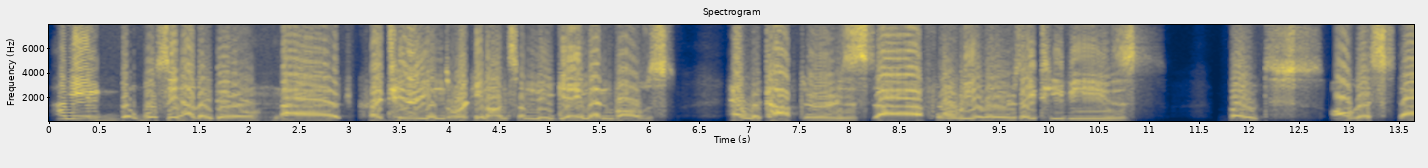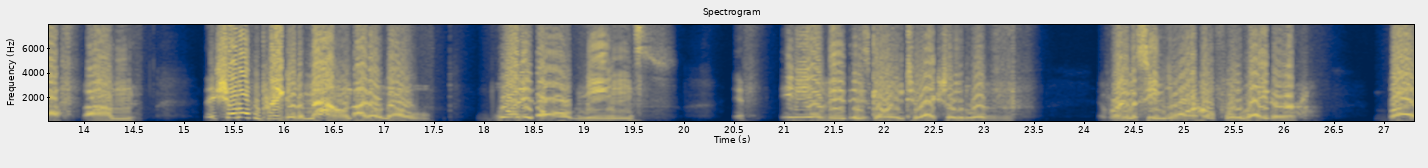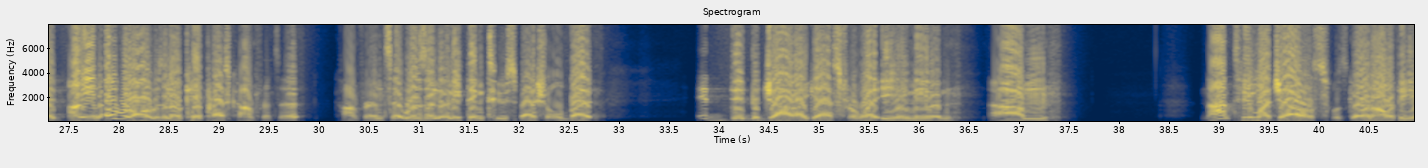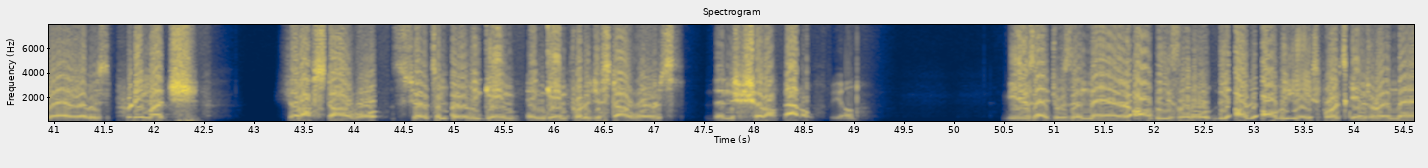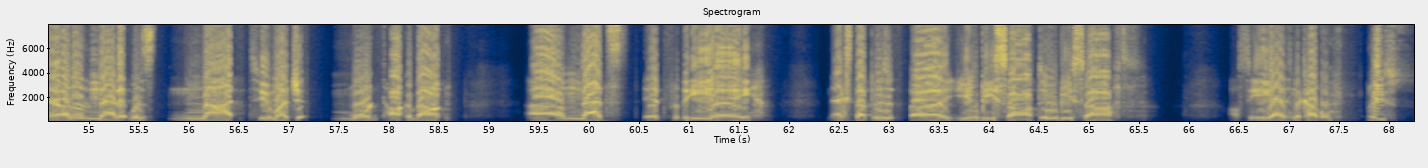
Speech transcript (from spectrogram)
I mean, we'll see how they do. Uh, Criterion's working on some new game that involves helicopters, uh, four wheelers, ATVs, boats, all this stuff. Um, they showed off a pretty good amount. I don't know what it all means. If any of it is going to actually live, if we're going to see more, hopefully later. But I mean, overall, it was an okay press conference. It, conference. It wasn't anything too special, but it did the job, I guess, for what EA needed. Um, not too much else was going on with EA. It was pretty much showed off Star Wars, showed some early game in-game footage of Star Wars, then showed off Battlefield. Mirror's Edge was in there. All these little, the all, all the EA Sports games were in there. Other than that, it was not too much more to talk about. Um, that's it for the EA. Next up is uh, Ubisoft. Ubisoft. I'll see you guys in a couple. Peace.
